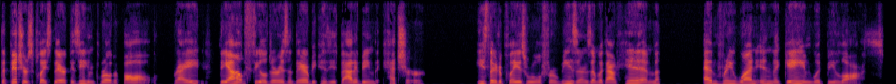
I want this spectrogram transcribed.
the pitcher's placed there because he can throw the ball, right? The outfielder isn't there because he's bad at being the catcher. He's there to play his role for reasons, and without him, everyone in the game would be lost.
